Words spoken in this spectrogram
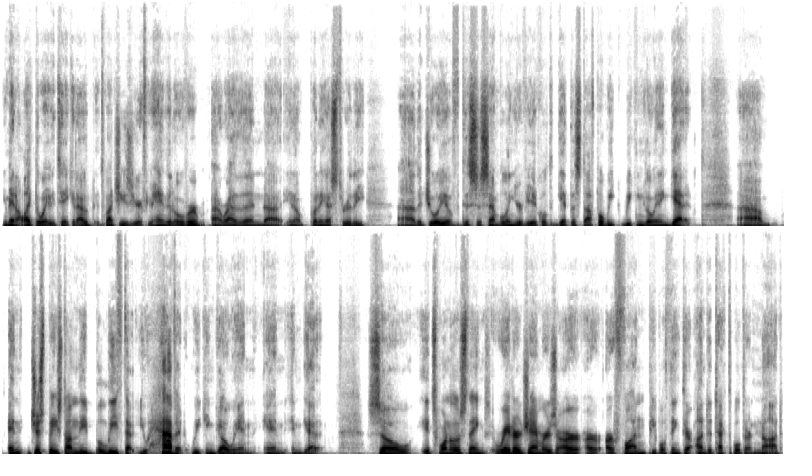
You may not like the way we take it out. It's much easier if you hand it over uh, rather than uh, you know putting us through the uh, the joy of disassembling your vehicle to get the stuff. But we we can go in and get it. Um, and just based on the belief that you have it, we can go in and, and get it. So it's one of those things. Radar jammers are, are, are fun. People think they're undetectable. They're not.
